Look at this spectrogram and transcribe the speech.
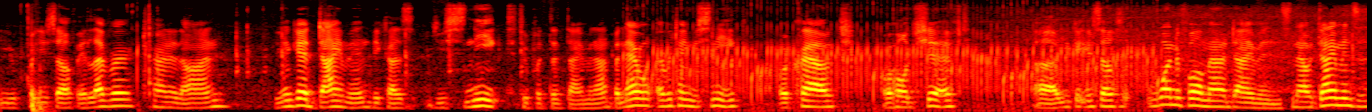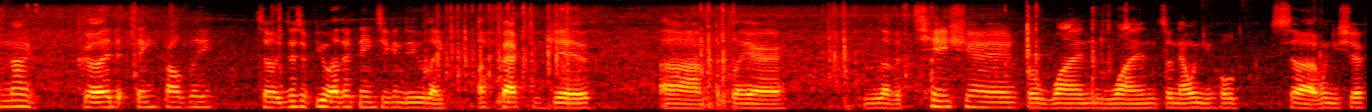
You put yourself a lever, turn it on. You're gonna get a diamond because you sneaked to put the diamond on. But now every time you sneak or crouch, or hold shift, uh, you get yourself a wonderful amount of diamonds. Now diamonds is not a good thing probably, so there's a few other things you can do like effect give um, the player levitation for one one. So now when you hold uh, when you shift,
